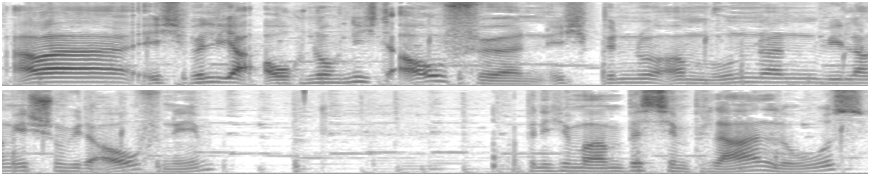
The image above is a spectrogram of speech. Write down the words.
Aber ich will ja auch noch nicht aufhören. Ich bin nur am wundern, wie lange ich schon wieder aufnehme. Da bin ich immer ein bisschen planlos.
